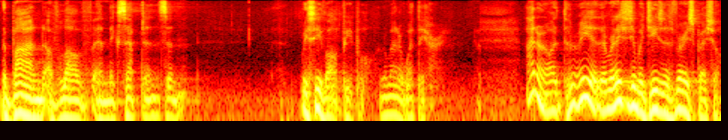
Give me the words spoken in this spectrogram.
the bond of love and acceptance and receive all people, no matter what they are. I don't know. To me, the relationship with Jesus is very special.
